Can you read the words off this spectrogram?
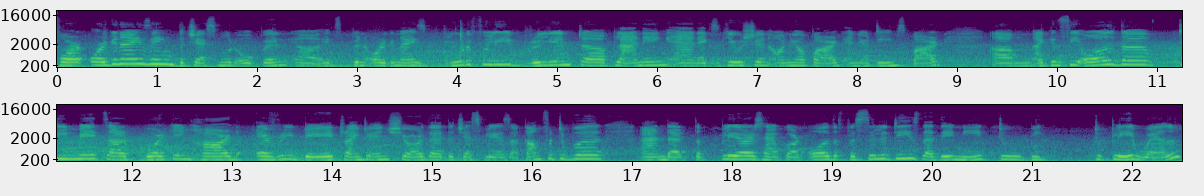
for organizing the ChessMood Open. Uh, it's been organized beautifully, brilliant uh, planning and execution on your part and your team's part um, I can see all the teammates are working hard every day trying to ensure that the chess players are comfortable and that the players have got all the facilities that they need to be to play well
